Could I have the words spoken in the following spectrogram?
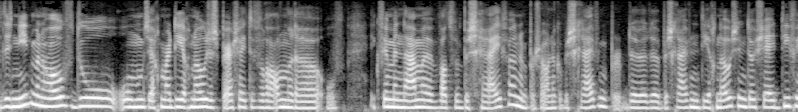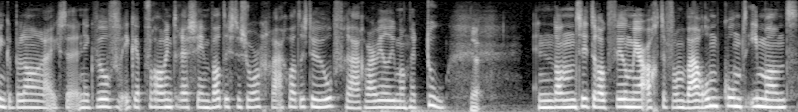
het is niet mijn hoofddoel om zeg maar diagnoses per se te veranderen. Of ik vind met name wat we beschrijven, een persoonlijke beschrijving, de, de beschrijvende diagnose in het dossier, die vind ik het belangrijkste. En ik, wil, ik heb vooral interesse in wat is de zorgvraag, wat is de hulpvraag, waar wil iemand naartoe? Ja. En dan zit er ook veel meer achter van waarom komt iemand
